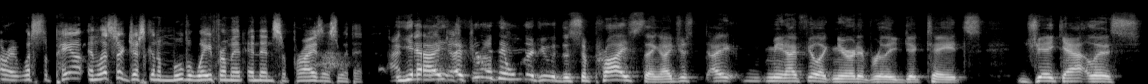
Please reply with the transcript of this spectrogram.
All right, what's the payoff? Unless they're just going to move away from it and then surprise us with it. I yeah, I, I feel like they want to do the surprise thing. I just, I mean, I feel like narrative really dictates Jake Atlas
